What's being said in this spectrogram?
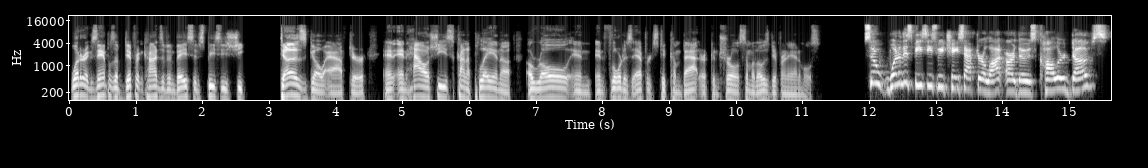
what are examples of different kinds of invasive species she does go after, and and how she's kind of playing a a role in in Florida's efforts to combat or control some of those different animals. So one of the species we chase after a lot are those collared doves,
